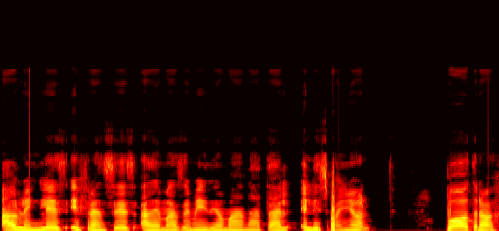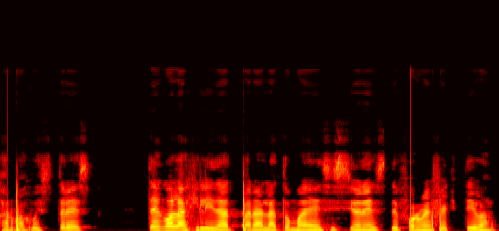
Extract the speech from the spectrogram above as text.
Hablo inglés y francés además de mi idioma natal, el español. Puedo trabajar bajo estrés. Tengo la agilidad para la toma de decisiones de forma efectiva,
